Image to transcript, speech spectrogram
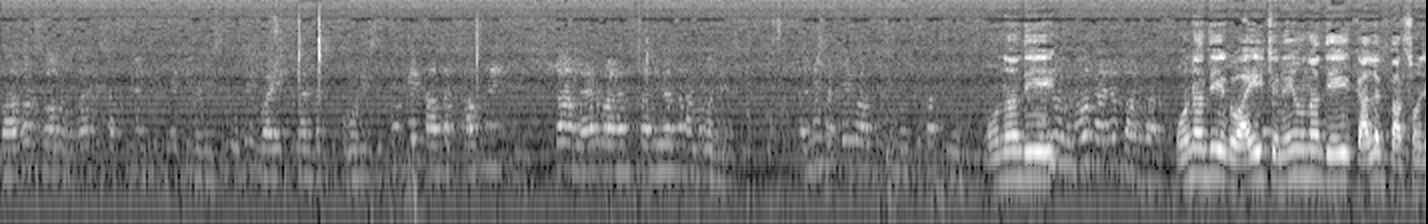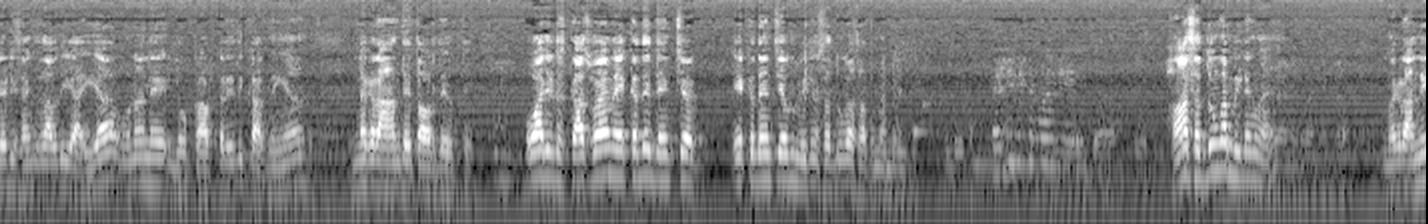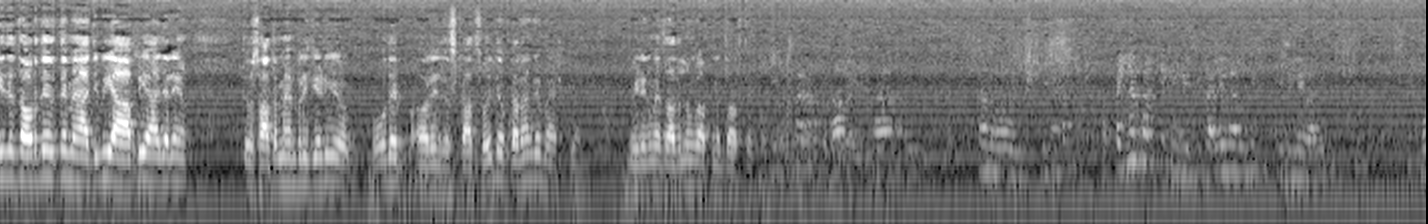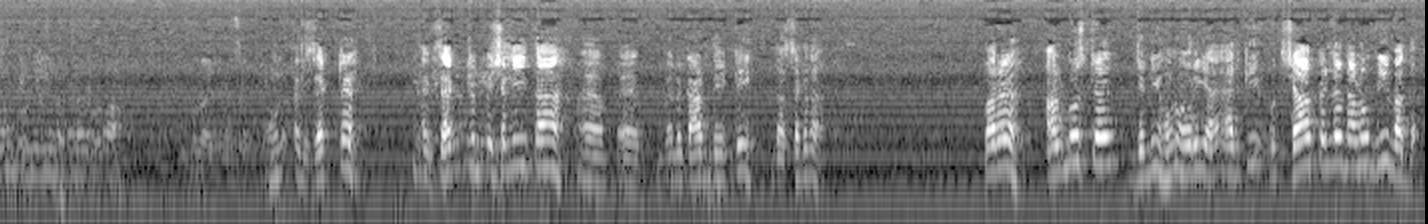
ਬਾਰ-ਬਾਰ ਸਵਾਲ ਉੱਠਦਾ ਕਿ ਮੈਂਬਰੀ ਕਮੇਟੀ ਬਣੀ ਸੀ ਉਹਦੀ ਵਾਈਸ ਮੈਂਬਰਸ਼ਿਪ ਹੋਣੀ ਸੀ ਕਿਉਂਕਿ ਅਕਾਲ ਤਖਤ ਸਾਹਿਬ ਨੇ ਸੁਧਾਰ ਲਹਿਰ ਵਾਲਿਆਂ ਨੂੰ ਦਲ ਦਾ ਅੰਗ ਮੰਨਿਆ ਸੀ। ਉਹਨਾਂ ਦੀ ਉਹਨਾਂ ਦੀ ਅਗਵਾਈ ਚ ਨੇ ਉਹਨਾਂ ਦੀ ਕੱਲ ਪਰਸੋਂ ਜਿਹੜੀ ਸਿੰਘ ਸਾਹਿਬ ਦੀ ਆਈ ਆ ਉਹਨਾਂ ਨੇ ਲੋਕ ਆਫਟਰ ਇਹਦੀ ਕਰਨੀ ਆ ਨਿਗਰਾਨ ਦੇ ਤੌਰ ਦੇ ਉੱਤੇ। ਉਹ ਅੱਜ ਡਿਸਕਸ ਹੋਇਆ ਮੈਂ ਇੱਕ ਅੱਧੇ ਦਿਨ ਚ ਇੱਕ ਦਿਨ ਚ ਮੀਟਿੰਗ ਸੱਦੂਗਾ ਸੱਤ ਮੈਂਬਰੀ ਦੀ। ਪਹਿਲੀ ਮੀਟਿੰਗ ਹੋਈ ਹਾਂ ਸੱਦੂਗਾ ਮੀਟਿੰਗ ਮੈਂ। ਨਿਗਰਾਨੀ ਦੇ ਤੌਰ ਦੇ ਉੱਤੇ ਮੈਂ ਅੱਜ ਵੀ ਆਪ ਹੀ ਹਾਜ਼ਰ ਹਾਂ ਤੇ ਉਹ ਸੱਤ ਮੈਂਬਰੀ ਜਿਹੜੀ ਉਹ- ਉਹਦੇ ਔਰੇ ਡਿਸਕਸ ਹੋਈ ਤੇ ਉਹ ਕਰਾਂਗੇ ਬੈਠ ਕੇ। ਮੀਟਿੰਗ ਮੈਂ ਸੱਦ ਲੂੰਗਾ ਆਪਣੇ ਤੌਰ ਤੇ। ਪਹਿਲਾਂ ਤਾਂ ਕਿੰਨੀ ਸੀ? ਅਕਾਲੀ ਦਲ ਦੀ ਪਿਛਲੀ ਵਾਰੀ। ਹੁਣ ਕਿੰਨੀ ਮਤਲਬ ਹੁਣ ਐਗਜ਼ੈਕਟ ਐਗਜ਼ੈਕਟ ਪਿਛਲੀ ਤਾਂ ਅਹ, ਰਿਕਾਰਡ ਦੇਖ ਕੇ ਹੀ ਦੱਸ ਸਕਦਾ। ਪਰ ਆਲਮੋਸਟ ਜਿੰਨੀ ਹੁਣ ਹੋ ਰਹੀ ਹੈ ਐਤਕੀ ਉਤਸ਼ਾਹ ਪਹਿਲੇ ਨਾਲੋਂ ਵੀ ਵੱਧ। ਹੈ।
